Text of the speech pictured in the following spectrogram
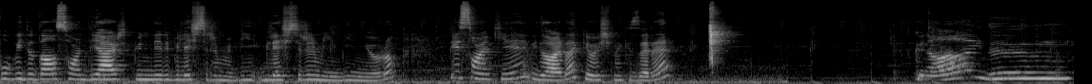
bu videodan sonra diğer günleri birleştirir mi, bi- birleştirir miyim bilmiyorum. Bir sonraki videolarda görüşmek üzere. Günaydın.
